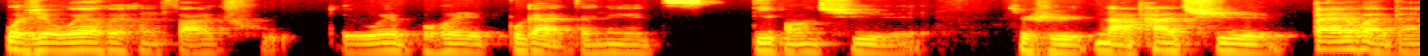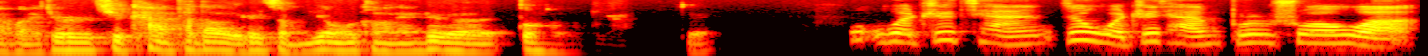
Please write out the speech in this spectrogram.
我觉得我也会很发怵，对我也不会不敢在那个地方去，就是哪怕去掰坏掰坏，就是去看它到底是怎么用，我可能连这个动作都不敢。对，我我之前就我之前不是说我。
